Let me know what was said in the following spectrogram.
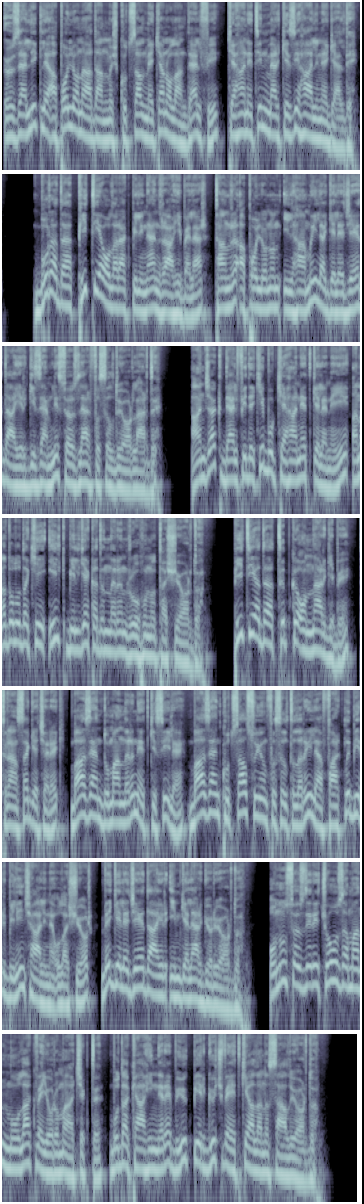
Özellikle Apollon'a adanmış kutsal mekan olan Delphi, kehanetin merkezi haline geldi. Burada Pitya olarak bilinen rahibeler, Tanrı Apollon'un ilhamıyla geleceğe dair gizemli sözler fısıldıyorlardı. Ancak Delphi'deki bu kehanet geleneği Anadolu'daki ilk bilge kadınların ruhunu taşıyordu. Pitya'da tıpkı onlar gibi transa geçerek bazen dumanların etkisiyle bazen kutsal suyun fısıltılarıyla farklı bir bilinç haline ulaşıyor ve geleceğe dair imgeler görüyordu. Onun sözleri çoğu zaman muğlak ve yoruma açıktı. Bu da kahinlere büyük bir güç ve etki alanı sağlıyordu.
